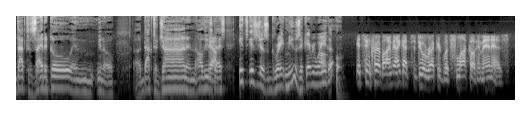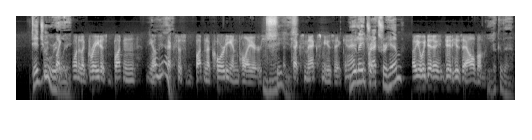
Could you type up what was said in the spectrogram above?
Dr. Zydeco and you know uh, Dr. John and all these Yeah. guys. It's it's just great music everywhere you go. it's incredible. I mean, I got to do a record with Flaco Jimenez, Did you really? like one of the greatest button, you know, Oh, yeah. Texas button accordion players, Jeez. Tex-Mex music. And you laid tracks for him? Oh yeah, we did a, did his album. Look at that.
